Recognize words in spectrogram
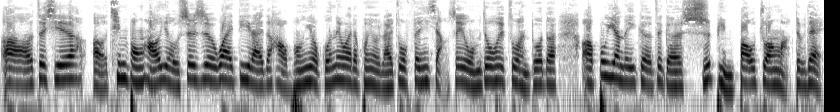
呃这些呃亲朋好友，甚至外地来的好朋友、国内外的朋友来做分享，所以我们都会做很多的呃不一样的一个这个食品包装嘛，对不对？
